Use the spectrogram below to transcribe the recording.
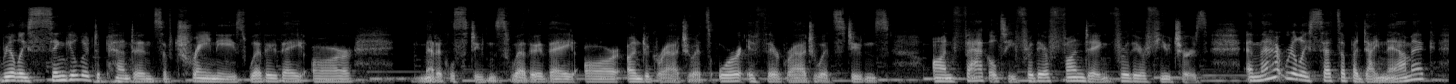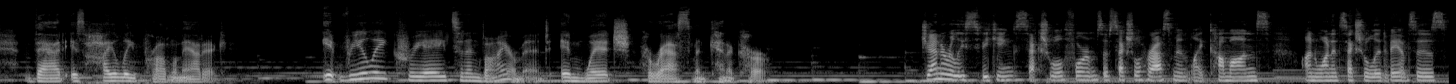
really singular dependence of trainees, whether they are medical students, whether they are undergraduates, or if they're graduate students, on faculty for their funding, for their futures. And that really sets up a dynamic that is highly problematic. It really creates an environment in which harassment can occur. Generally speaking, sexual forms of sexual harassment, like come ons, unwanted sexual advances,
